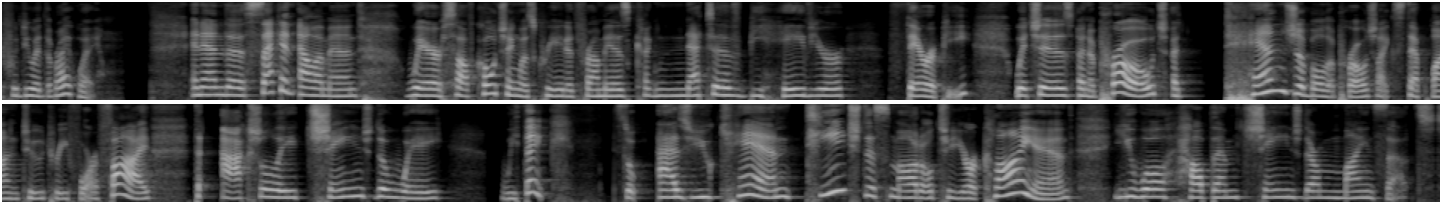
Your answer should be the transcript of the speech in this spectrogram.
if we do it the right way. And then the second element where self coaching was created from is cognitive behavior therapy, which is an approach, a tangible approach like step one, two, three, four, five, to actually change the way we think. So, as you can teach this model to your client, you will help them change their mindsets.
